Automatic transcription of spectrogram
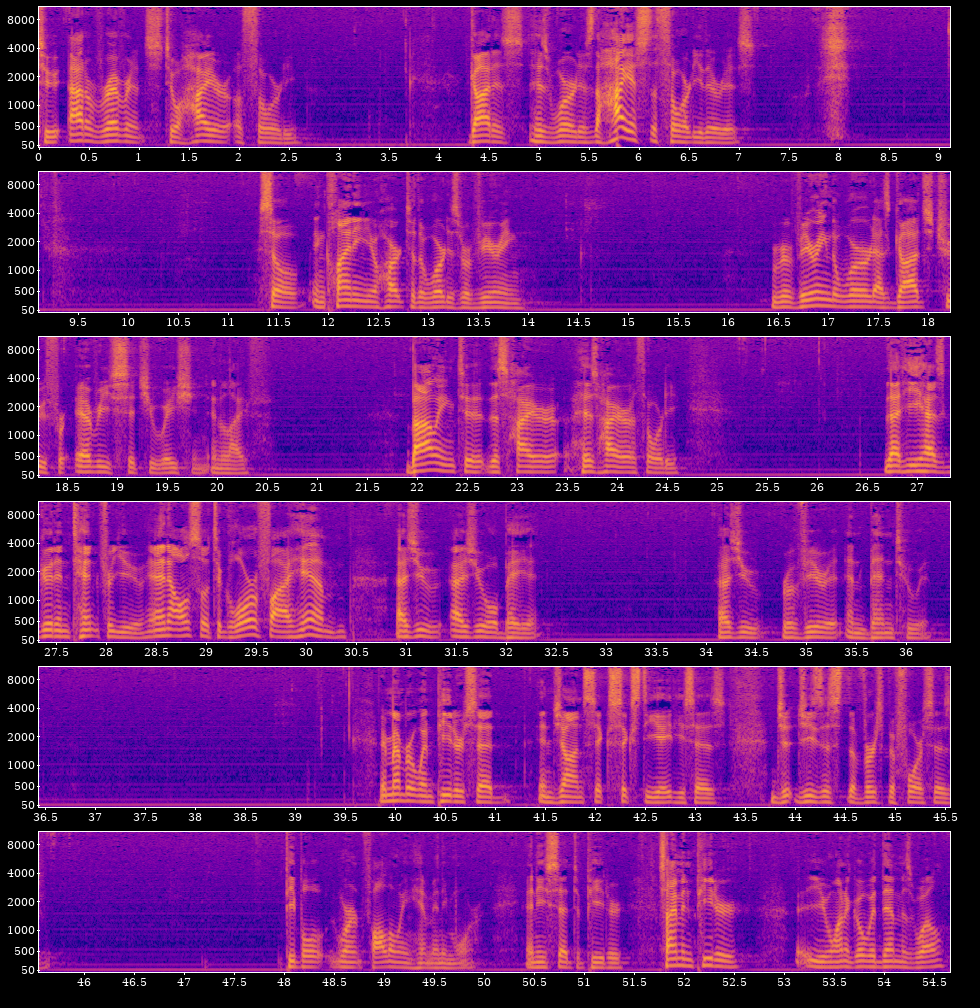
to out of reverence to a higher authority. God is his word is the highest authority there is. So, inclining your heart to the word is revering revering the word as God's truth for every situation in life. Bowing to this higher his higher authority that he has good intent for you and also to glorify him as you as you obey it as you revere it and bend to it. Remember when peter said in john 6 68 he says J- jesus the verse before says people weren't following him anymore. And he said to peter simon peter you want to go with them as well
